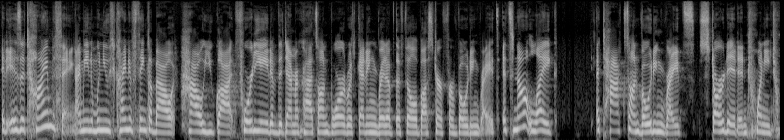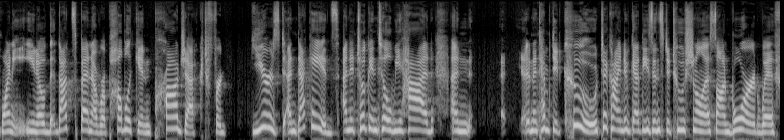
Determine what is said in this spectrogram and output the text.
it is a time thing. I mean, when you kind of think about how you got 48 of the Democrats on board with getting rid of the filibuster for voting rights, it's not like attacks on voting rights started in 2020. You know, th- that's been a Republican project for years and decades. And it took until we had an an attempted coup to kind of get these institutionalists on board with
